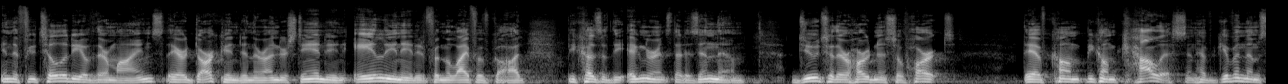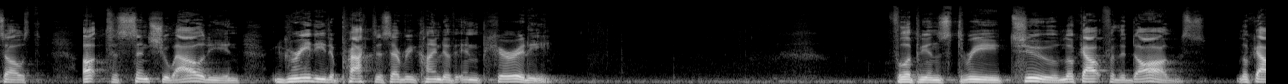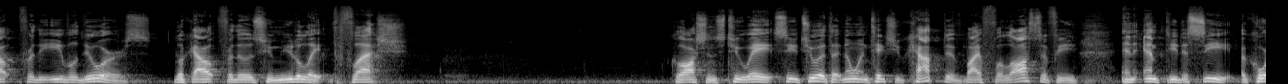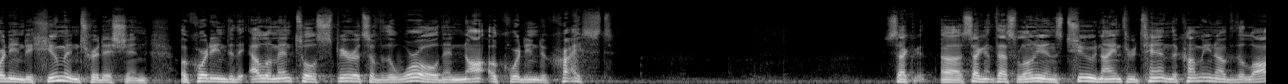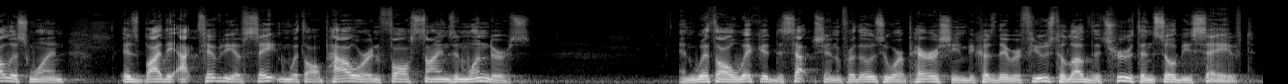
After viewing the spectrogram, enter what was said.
in the futility of their minds. They are darkened in their understanding, alienated from the life of God because of the ignorance that is in them, due to their hardness of heart. They have come, become callous and have given themselves up to sensuality and greedy to practice every kind of impurity. Philippians 3 2, look out for the dogs, look out for the evildoers, look out for those who mutilate the flesh. Colossians 2 8, see to it that no one takes you captive by philosophy and empty deceit, according to human tradition, according to the elemental spirits of the world, and not according to Christ. Second, uh, Thessalonians 2 9 through 10, the coming of the lawless one is by the activity of Satan with all power and false signs and wonders, and with all wicked deception for those who are perishing because they refuse to love the truth and so be saved.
